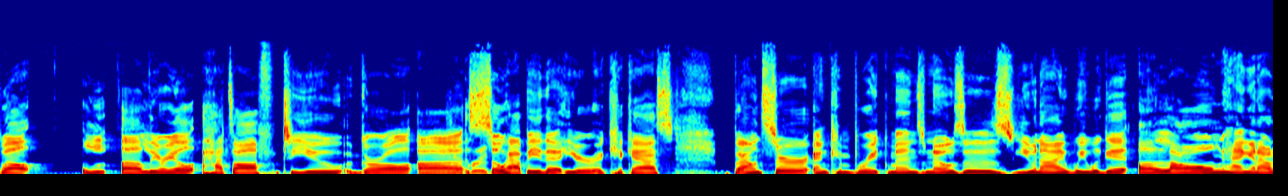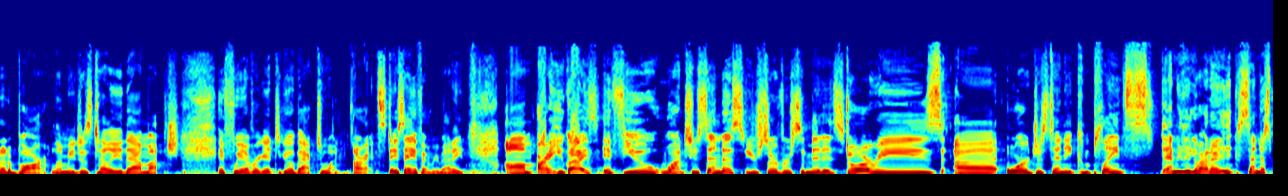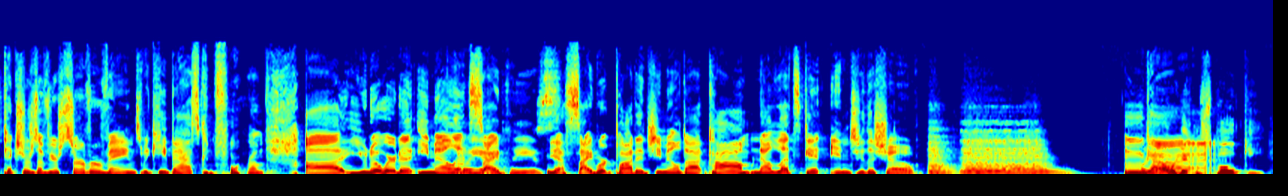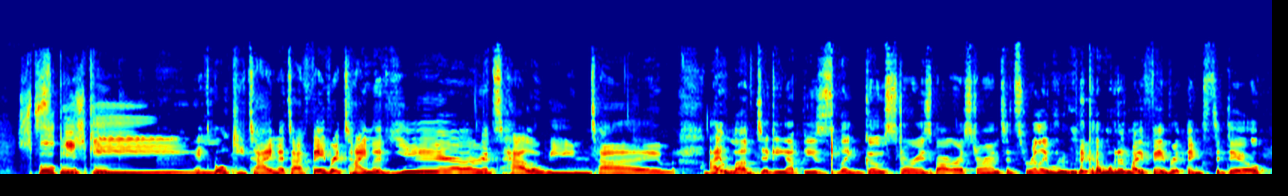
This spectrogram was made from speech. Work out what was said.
Well, uh, Lyriel, hats off to you, girl. Uh, So so happy that you're a kick ass bouncer and can break men's noses. You and I, we would get along hanging out at a bar. Let me just tell you that much. If we ever get to go back to one. All right, stay safe, everybody. Um, all right, you guys, if you want to send us your server submitted stories uh, or just any complaints, anything about anything, send us pictures of your server veins. We keep asking for them. Uh, you know where to email it. Oh yeah, Side- please. yeah, sideworkpod at gmail.com. Now let's get into the show. Right, now we're getting spooky. Spooky, spooky. Spooky. It's spooky time. It's our favorite time of year. It's Halloween time. I love digging up these like ghost stories about restaurants. It's really one- become one of my favorite things to do.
